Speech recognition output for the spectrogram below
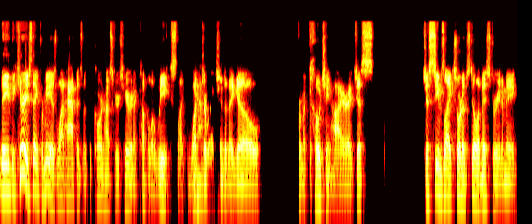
The the curious thing for me is what happens with the Cornhuskers here in a couple of weeks. Like, what yeah. direction do they go from a coaching hire? It just just seems like sort of still a mystery to me.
